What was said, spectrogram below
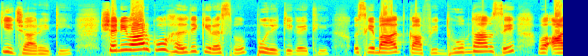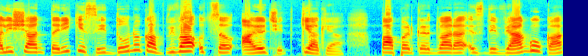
की जा रही थी। शनिवार को हल्दी की रस्म पूरी की गई थी। उसके बाद काफ़ी धूमधाम से व आलिशान तरीके से दोनों का विवाह उत्सव आयोजित किया गया। पापड़कर द्वारा इस दिव्यांगों का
